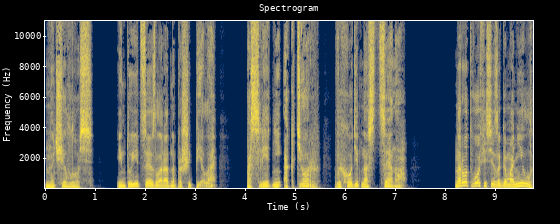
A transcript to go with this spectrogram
«Началось!» Интуиция злорадно прошипела. «Последний актер выходит на сцену. Народ в офисе загомонил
